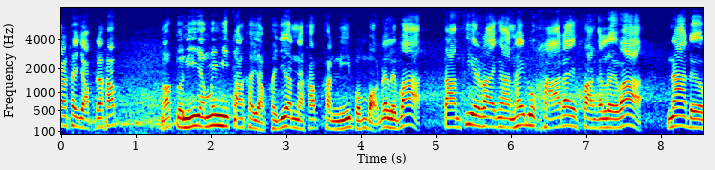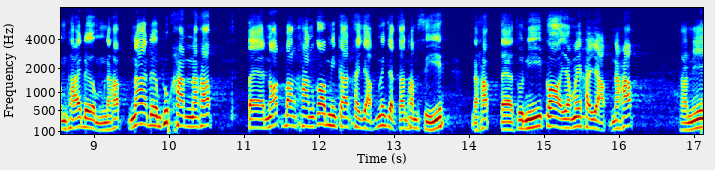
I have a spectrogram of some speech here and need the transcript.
การขยับนะครับน็อตตัวนี้ยังไม่มีการขยับขยื่นนะครับคันนี้ผมบอกได้เลยว่าตามที่รายงานให้ลูกค้าได้ฟังกันเลยว่า หน้าเดิมท้ายเดิมนะครับ หน้าเดิมทุกคันนะครับ แต่น็อตบางคันก็มีการขยับเนื่องจากการทำสีนะครับ แต่ตัวนี้ก็ยังไม่ขยับนะครับคันนี้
